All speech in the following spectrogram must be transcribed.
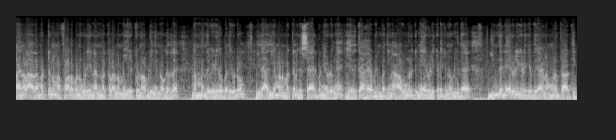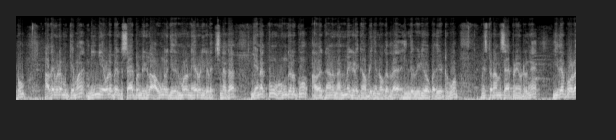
அதனால் அதை மட்டும் நம்ம ஃபாலோ பண்ணக்கூடிய நன்மக்களாக நம்ம இருக்கணும் அப்படிங்கிற நோக்கத்தில் நம்ம இந்த வீடியோவை பதிவிட்டோம் இதை அதிகமான மக்களுக்கு ஷேர் பண்ணி விடுங்க. எதுக்காக அப்படின்னு பார்த்தீங்கன்னா அவங்களுக்கு நேர்வழி கிடைக்கணும் அப்படிங்கிறத இந்த நேர்வழி கிடைக்கிறதுக்காக நம்மளும் பிரார்த்திப்போம். அதை விட முக்கியமாக நீங்கள் எவ்வளோ பேருக்கு ஷேர் பண்ணுறீங்களோ அவங்களுக்கு இதன் மூலம் நேர்வழி கிடைச்சுனாக்கா எனக்கும் உங்களுக்கும் அதற்கான நன்மை கிடைக்கும் அப்படிங்கிற நோக்கத்தில் இந்த வீடியோவை பதிவிட்டுருக்கோம். மிஸ் பண்ணாமல் ஷேர் பண்ணி விட்ருங்க இதை போல்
